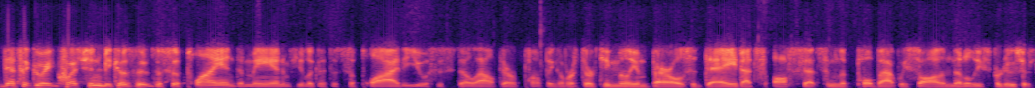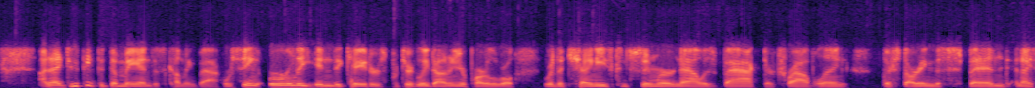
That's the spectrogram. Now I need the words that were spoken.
That's a great question because the, the, supply and demand, if you look at the supply, the U.S. is still out there pumping over 13 million barrels a day. That's offset some of the pullback we saw in the Middle East producers. And I do think the demand is coming back. We're seeing early mm-hmm. indicators, particularly down in your part of the world, where the Chinese consumer now is back. They're traveling, they're starting to spend. And I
